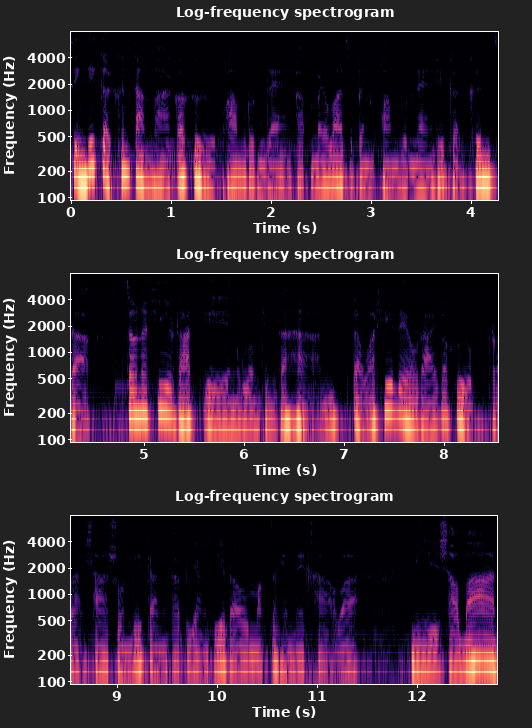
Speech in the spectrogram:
สิ่งที่เกิดขึ้นตามมาก็คือความรุนแรงครับ ไม่ว่าจะเป็นความรุนแรงที่เกิดขึ้นจาก เจ้าหน้าที่รัฐเองรวมถึงทหาร แต่ว่าที่เลวร้ายก็คือประชาชนด้วยกันครับ อย่างที่เรามักจะเห็นในข่าวว่า มีชาวบ้าน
